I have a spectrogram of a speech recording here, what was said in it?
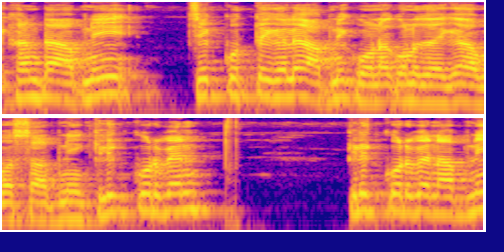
এখানটা আপনি চেক করতে গেলে আপনি কোনো কোনো জায়গায় অবশ্য আপনি ক্লিক করবেন। ক্লিক করবেন আপনি।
